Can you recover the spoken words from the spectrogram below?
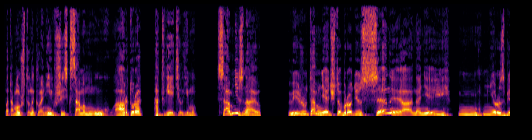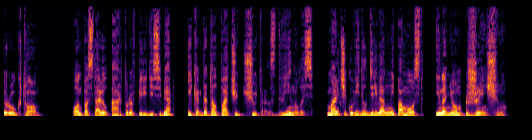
потому что, наклонившись к самому уху Артура, ответил ему. «Сам не знаю. Вижу там нечто вроде сцены, а на ней не разберу кто». Он поставил Артура впереди себя, и когда толпа чуть-чуть раздвинулась, мальчик увидел деревянный помост, и на нем женщину.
